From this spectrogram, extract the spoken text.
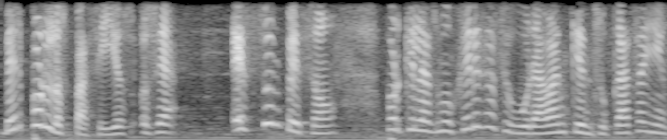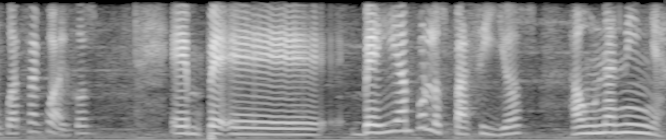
ver por los pasillos. O sea, esto empezó porque las mujeres aseguraban que en su casa y en Coatzacoalcos eh, veían por los pasillos a una niña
